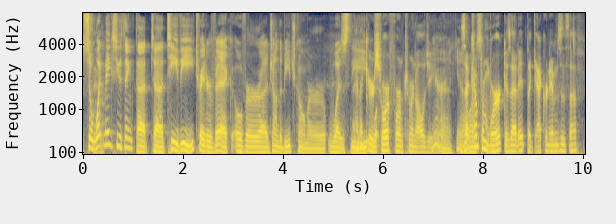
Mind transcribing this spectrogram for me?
So, what makes you think that uh, TV Trader Vic over uh, Don the Beachcomber was the? I like your wha- short form terminology here. yeah, Does that well, come from work? Is that it? Like acronyms and stuff?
